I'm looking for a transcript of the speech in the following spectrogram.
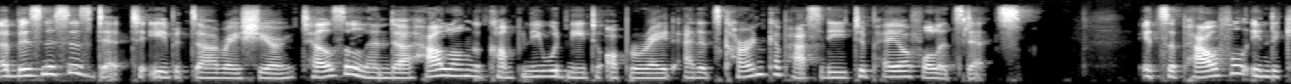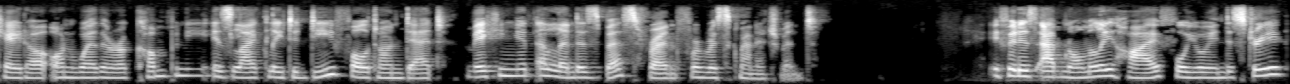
A business's debt to EBITDA ratio tells a lender how long a company would need to operate at its current capacity to pay off all its debts. It's a powerful indicator on whether a company is likely to default on debt, making it a lender's best friend for risk management. If it is abnormally high for your industry,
